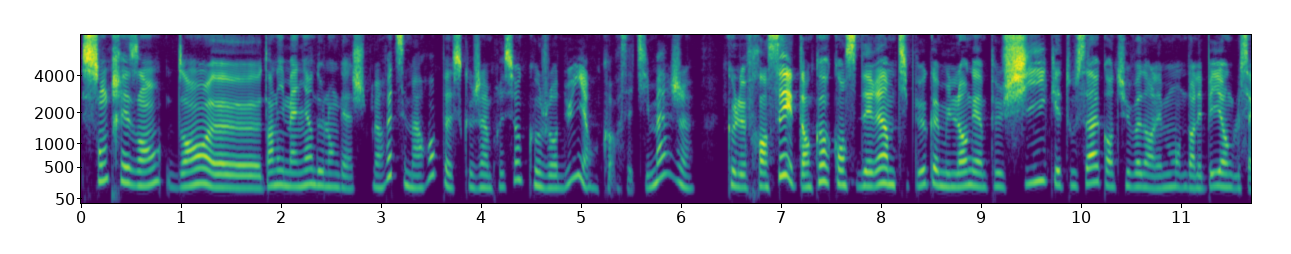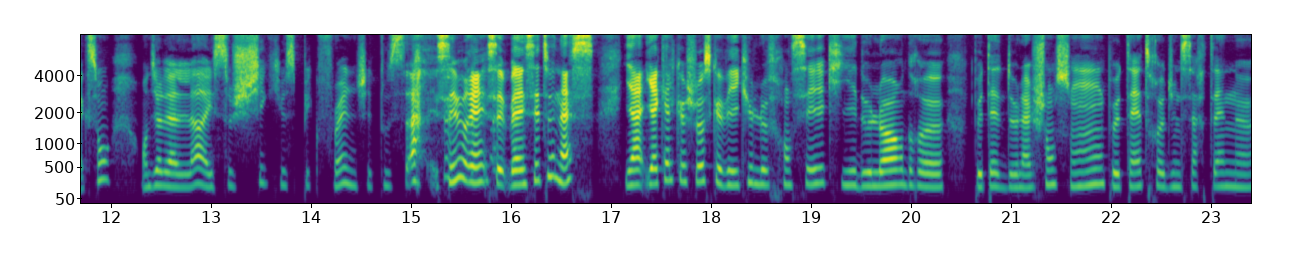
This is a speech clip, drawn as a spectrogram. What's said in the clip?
sont présents dans, euh, dans les manières de langage. Mais en fait, c'est marrant parce que j'ai l'impression qu'aujourd'hui, il y a encore cette image que le français est encore considéré un petit peu comme une langue un peu chic et tout ça. Quand tu vas dans les, pays anglo-saxons, on dit oh là là, it's so chic, you speak French et tout ça. C'est vrai, c'est ben, tenace. Il y a, quelque chose que véhicule le français qui est de l'ordre euh, peut-être de la chanson, peut-être d'une certaine... euh,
